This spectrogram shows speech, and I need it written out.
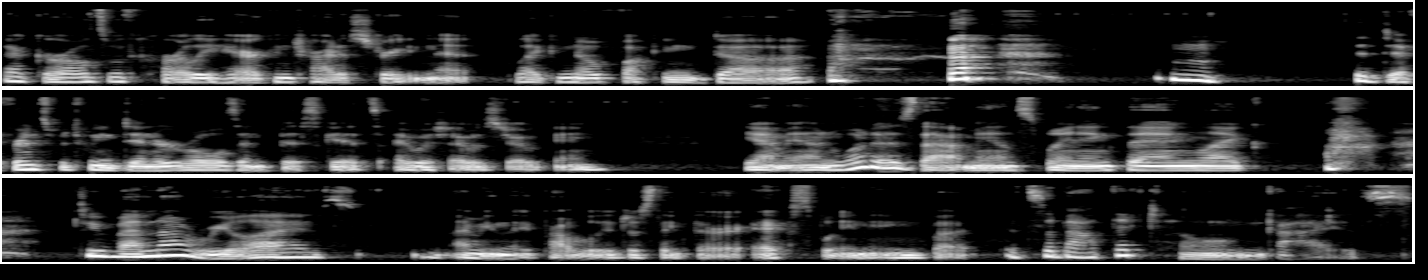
That girls with curly hair can try to straighten it. Like, no fucking duh. Hmm. The difference between dinner rolls and biscuits. I wish I was joking. Yeah, man, what is that mansplaining thing? Like, do men not realize? I mean, they probably just think they're explaining, but it's about the tone, guys.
